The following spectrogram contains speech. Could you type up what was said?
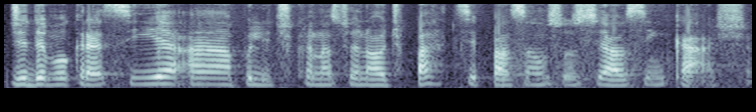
de democracia a política nacional de participação social se encaixa?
